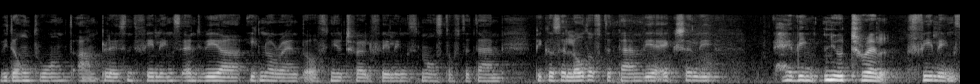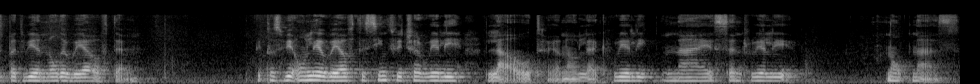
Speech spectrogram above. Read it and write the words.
we don't want unpleasant feelings and we are ignorant of neutral feelings most of the time because a lot of the time we are actually having neutral feelings but we are not aware of them because we're only aware of the things which are really loud you know like really nice and really not nice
